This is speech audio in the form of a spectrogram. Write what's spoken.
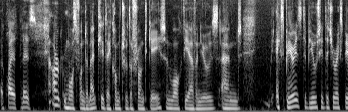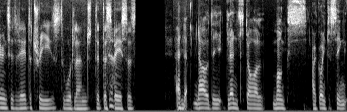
a quiet place. Or most fundamentally, they come through the front gate and walk the avenues and experience the beauty that you're experiencing today the trees, the woodland, the, the spaces. And now the Glenstal monks are going to sing.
